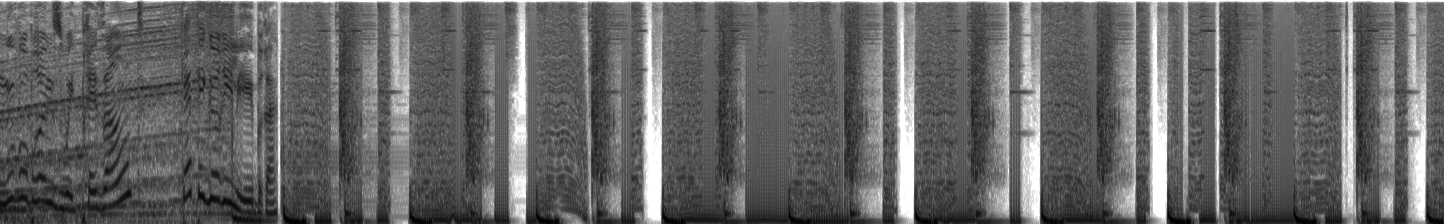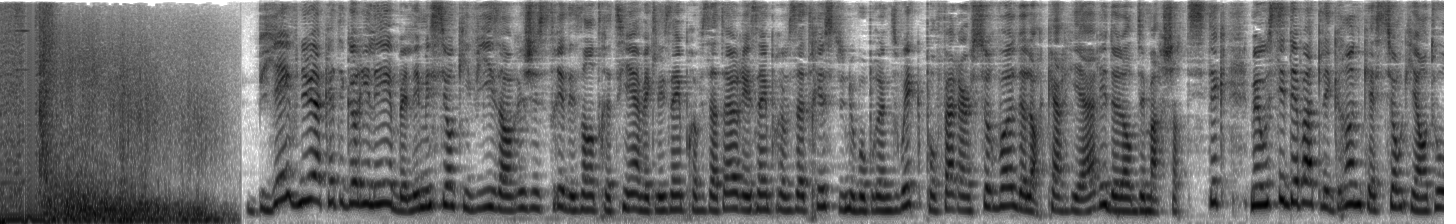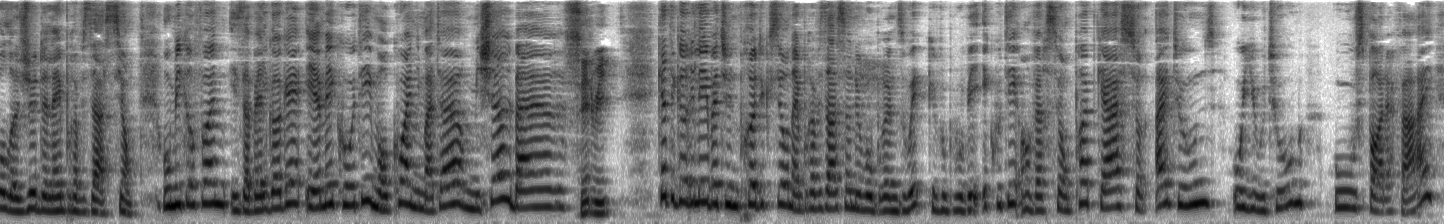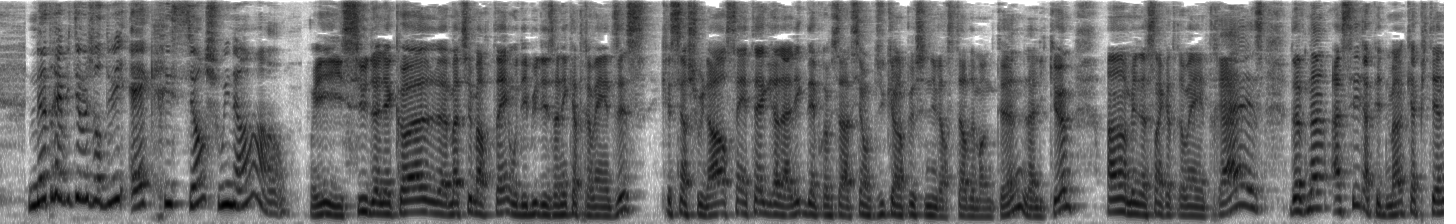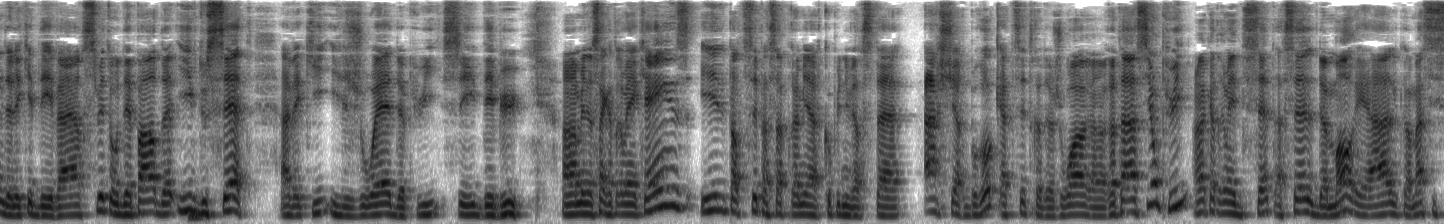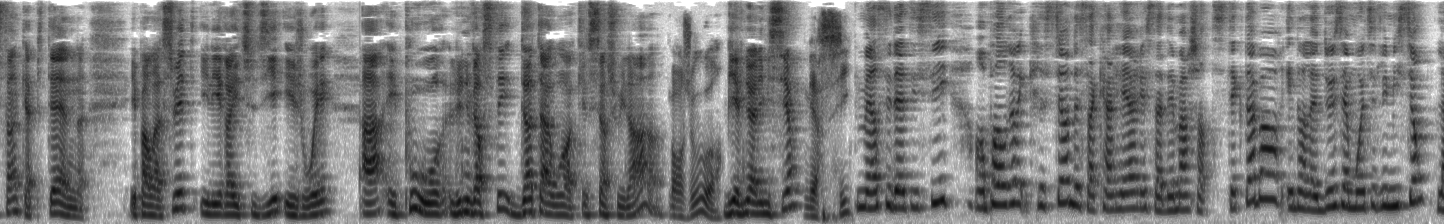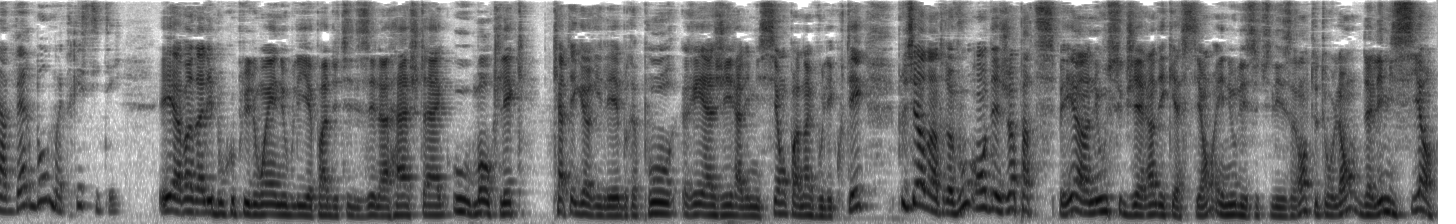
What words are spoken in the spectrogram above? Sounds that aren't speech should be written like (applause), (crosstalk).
Nouveau-Brunswick présente Catégorie libre. Bienvenue à Catégorie Libre, l'émission qui vise à enregistrer des entretiens avec les improvisateurs et les improvisatrices du Nouveau-Brunswick pour faire un survol de leur carrière et de leur démarche artistique, mais aussi débattre les grandes questions qui entourent le jeu de l'improvisation. Au microphone, Isabelle Gauguin et à mes côtés, mon co-animateur, Michel Baird. C'est lui. Catégorie Libre est une production d'improvisation Nouveau-Brunswick que vous pouvez écouter en version podcast sur iTunes ou YouTube ou Spotify. Notre invité aujourd'hui est Christian Chouinard. Oui, issu de l'école Mathieu Martin au début des années 90, Christian Chouinard s'intègre à la Ligue d'improvisation du campus universitaire de Moncton, la LICUM, en 1993, devenant assez rapidement capitaine de l'équipe des Verts suite au départ de Yves Doucette, avec qui il jouait depuis ses débuts. En 1995, il participe à sa première coupe universitaire à Sherbrooke à titre de joueur en rotation, puis en 97 à celle de Montréal comme assistant capitaine. Et par la suite, il ira étudier et jouer à et pour l'Université d'Ottawa. Christian Chouinard. Bonjour. Bienvenue à l'émission. Merci. Merci d'être ici. On parlera avec Christian de sa carrière et sa démarche artistique d'abord, et dans la deuxième moitié de l'émission, la verbomotricité. Et avant d'aller beaucoup plus loin, n'oubliez pas d'utiliser le hashtag ou mot-clic catégorie libre pour réagir à l'émission pendant que vous l'écoutez. Plusieurs d'entre vous ont déjà participé en nous suggérant des questions et nous les utiliserons tout au long de l'émission.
